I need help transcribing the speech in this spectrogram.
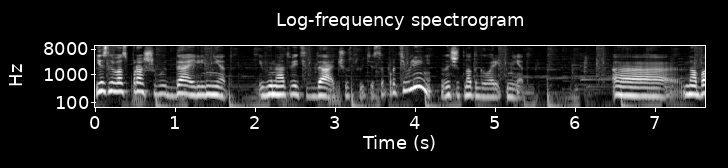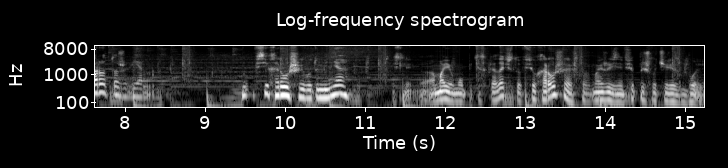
Если вас спрашивают да или нет, и вы на ответе да чувствуете сопротивление, значит надо говорить нет. А, наоборот тоже верно. Ну, все хорошие вот у меня, если о моем опыте сказать, что все хорошее, что в моей жизни, все пришло через боль.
